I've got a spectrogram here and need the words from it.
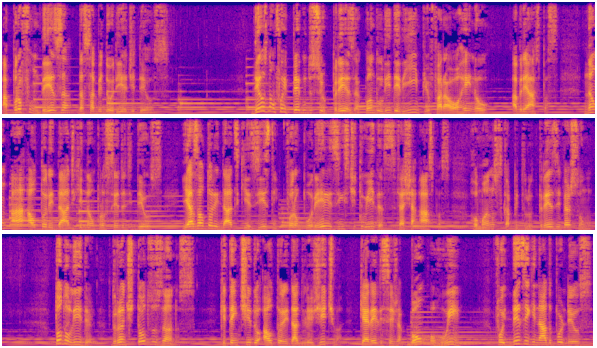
A profundeza da sabedoria de Deus. Deus não foi pego de surpresa quando o líder ímpio Faraó reinou. Não há autoridade que não proceda de Deus, e as autoridades que existem foram por eles instituídas. Fecha aspas. Romanos capítulo 13, verso 1. Todo líder, durante todos os anos, que tem tido autoridade legítima, quer ele seja bom ou ruim, foi designado por Deus.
